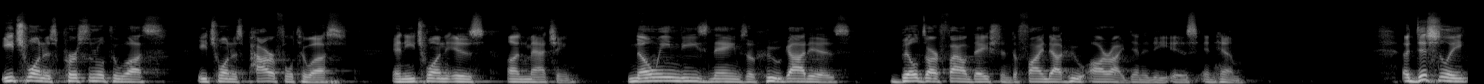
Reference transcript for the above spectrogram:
Each one is personal to us, each one is powerful to us, and each one is unmatching. Knowing these names of who God is builds our foundation to find out who our identity is in Him. Additionally,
